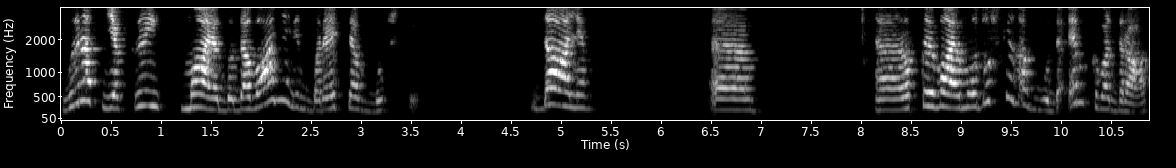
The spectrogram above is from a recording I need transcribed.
Вираз, який має додавання, він береться в дужки. Далі. Е, розкриваємо дужки, у нас буде m квадрат.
